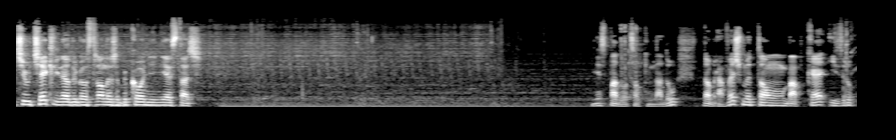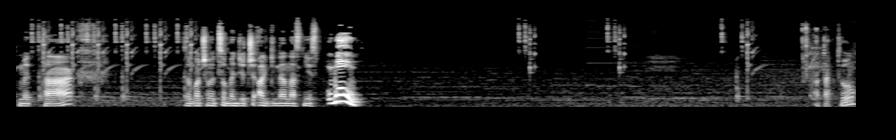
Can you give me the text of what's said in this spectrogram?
ci uciekli na drugą stronę, żeby koło niej nie stać. Nie spadło całkiem na dół. Dobra, weźmy tą babkę i zróbmy tak. Zobaczymy co będzie, czy algi na nas nie. Wow! A tak tu?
